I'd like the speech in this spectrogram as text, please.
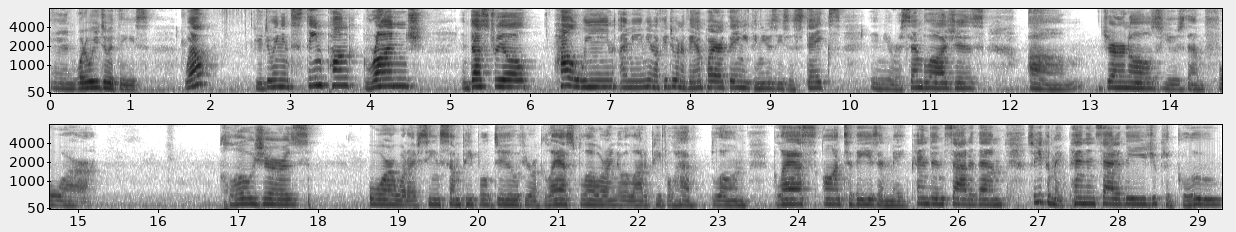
And what do we do with these? Well, if you're doing in steampunk, grunge, industrial, Halloween, I mean, you know, if you're doing a vampire thing, you can use these as stakes in your assemblages. Um, journals, use them for closures, or what I've seen some people do, if you're a glass blower, I know a lot of people have blown glass onto these and made pendants out of them. So you can make pendants out of these. You could glue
